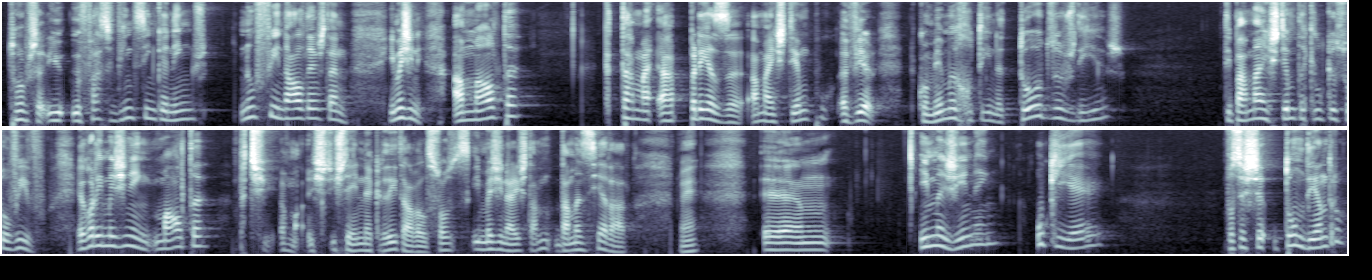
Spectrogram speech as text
Estão a perceber? Eu, eu faço 25 aninhos no final deste ano. Imaginem, a malta que está presa há mais tempo, a ver com a mesma rotina todos os dias, tipo, há mais tempo daquilo que eu sou vivo. Agora imaginem, malta, isto, isto é inacreditável, só imaginar isto dá-me ansiedade, não é? Um, imaginem o que é. Vocês estão dentro,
